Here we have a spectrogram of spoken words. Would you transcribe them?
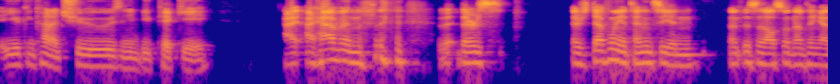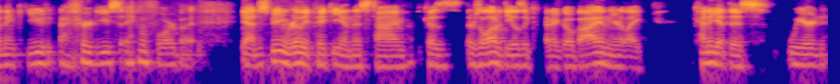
You can kind of choose and you'd be picky. I, I haven't. there's there's definitely a tendency, and uh, this is also nothing I think you I've heard you say before, but yeah, just being really picky in this time because there's a lot of deals that kind of go by, and you're like, kind of get this weird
